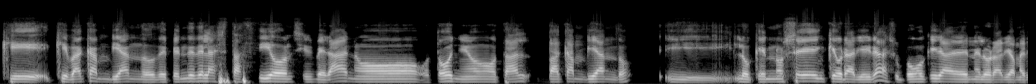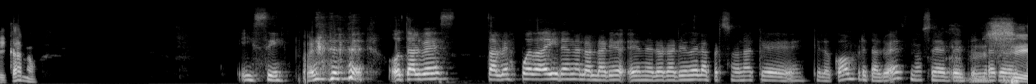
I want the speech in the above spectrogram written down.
que, va cambiando, depende de la estación, si es verano, otoño o tal, va cambiando. Y lo que no sé en qué horario irá, supongo que irá en el horario americano. Y sí, o tal vez tal vez pueda ir en el horario, en el horario de la persona que, lo compre, tal vez, no sé, tendrá que sí,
